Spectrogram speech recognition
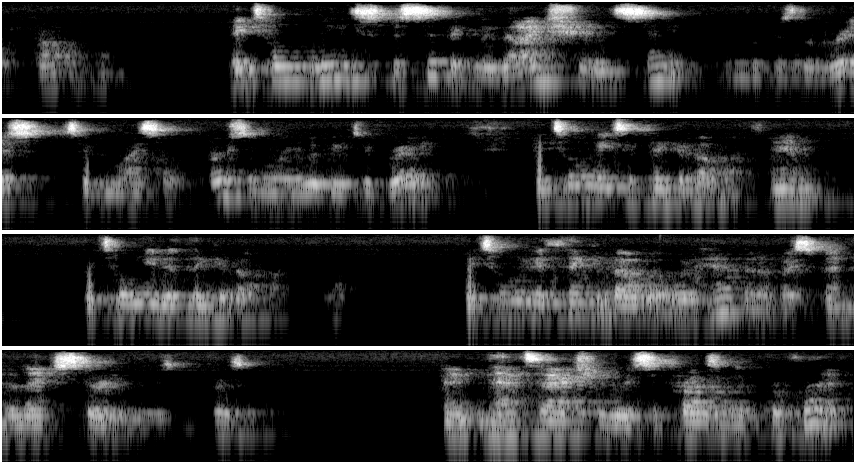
a problem. They told me specifically that I shouldn't anything because the risk to myself personally would be too great. They told me to think about my family. They told me to think about They told me to think about what would happen if I spent the next 30 years in prison. And that's actually surprisingly prophetic.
